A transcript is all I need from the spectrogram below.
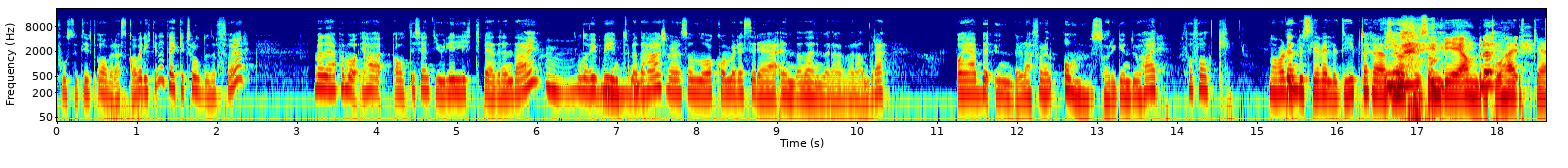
positivt overraska over. Ikke at jeg ikke trodde det før, men jeg har, måte, jeg har alltid kjent Julie litt bedre enn deg. Og når vi begynte med det her, så var det sånn Nå kommer Desiree og jeg enda nærmere hverandre. Og jeg beundrer deg for den omsorgen du har for folk. Nå var du Den- plutselig veldig dyp. Da kan jeg så Ja. hørtes ut som vi andre to her ikke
